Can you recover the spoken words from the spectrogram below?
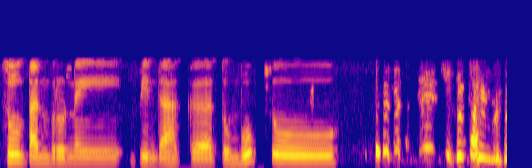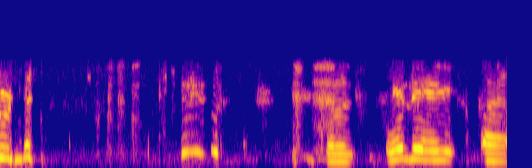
Sultan Brunei pindah ke Tumbuktu. Sultan Brunei. Terus ini eh,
